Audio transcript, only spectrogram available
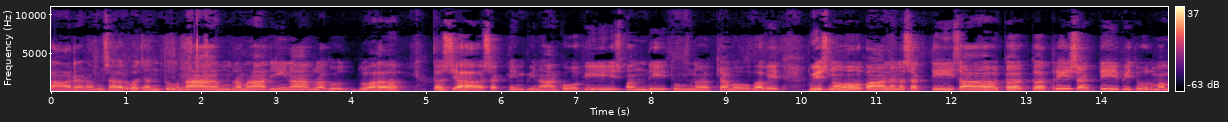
कारणं सर्वजन्तूनां प्रमादीनां रघुद्वः। तस्याः शक्तिं विना कोऽपि स्पन्दितुं न क्षमो भवेत्। विष्णोः पालनशक्ति सा कर्तृशक्तिपितुर्मम,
